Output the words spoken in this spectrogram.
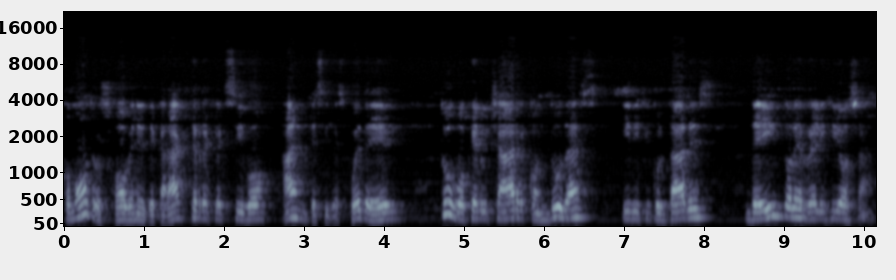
Como otros jóvenes de carácter reflexivo antes y después de él, tuvo que luchar con dudas y dificultades de índole religiosa,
